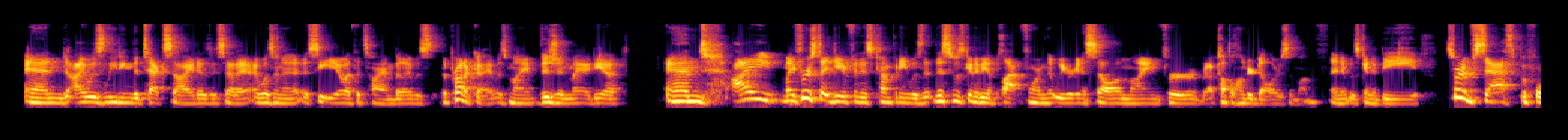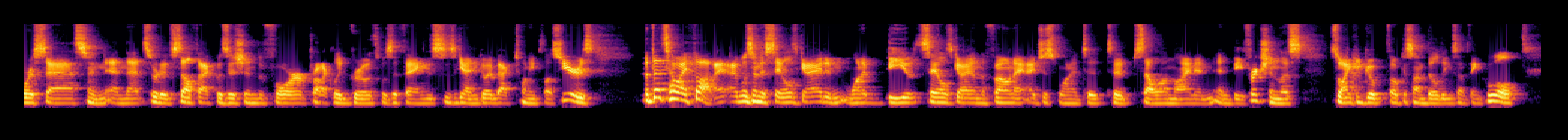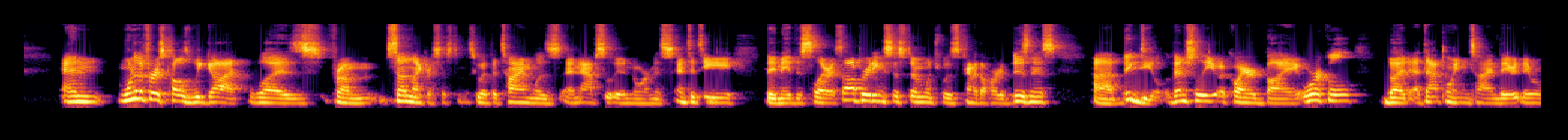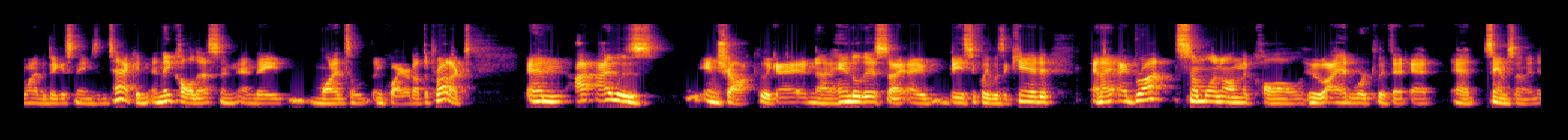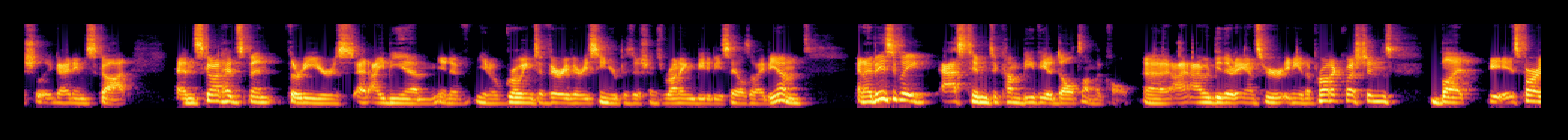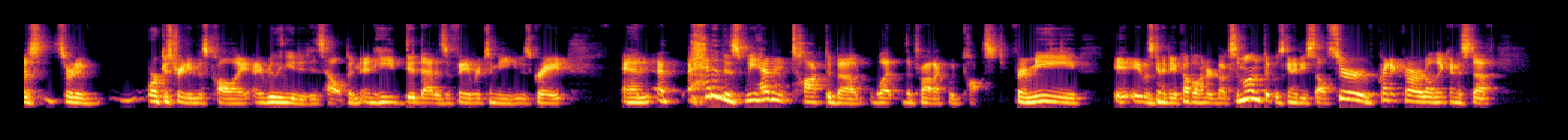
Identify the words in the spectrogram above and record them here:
And I was leading the tech side. As I said, I, I wasn't a, a, CEO at the time, but I was the product guy. It was my vision, my idea. And I, my first idea for this company was that this was going to be a platform that we were going to sell online for a couple hundred dollars a month. And it was going to be sort of SaaS before SaaS and, and that sort of self acquisition before product led growth was a thing. This is again going back 20 plus years. But that's how I thought. I, I wasn't a sales guy. I didn't want to be a sales guy on the phone. I, I just wanted to, to sell online and, and be frictionless so I could go focus on building something cool. And one of the first calls we got was from Sun Microsystems, who at the time was an absolutely enormous entity. They made the Solaris operating system, which was kind of the heart of business. Uh, big deal. Eventually acquired by Oracle, but at that point in time, they, they were one of the biggest names in tech. And, and they called us and, and they wanted to inquire about the product. And I, I was in shock. Like, I didn't know how to handle this. I, I basically was a kid. And I, I, brought someone on the call who I had worked with at, at, at Samsung initially, a guy named Scott. And Scott had spent 30 years at IBM in a, you know, growing to very, very senior positions running B2B sales at IBM. And I basically asked him to come be the adult on the call. Uh, I, I would be there to answer any of the product questions. But as far as sort of orchestrating this call, I, I really needed his help. And, and he did that as a favor to me. He was great. And at, ahead of this, we hadn't talked about what the product would cost. For me, it, it was going to be a couple hundred bucks a month. It was going to be self serve, credit card, all that kind of stuff.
